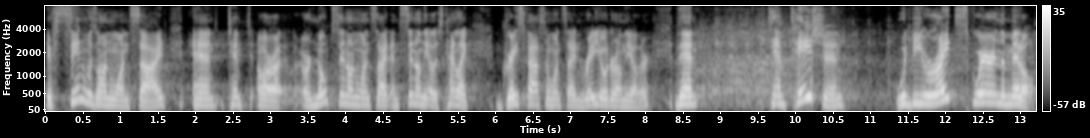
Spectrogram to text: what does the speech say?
if sin was on one side and tempt, or, or no sin on one side and sin on the other, it's kind of like Grace Fast on one side and Ray Yoder on the other, then temptation would be right square in the middle.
